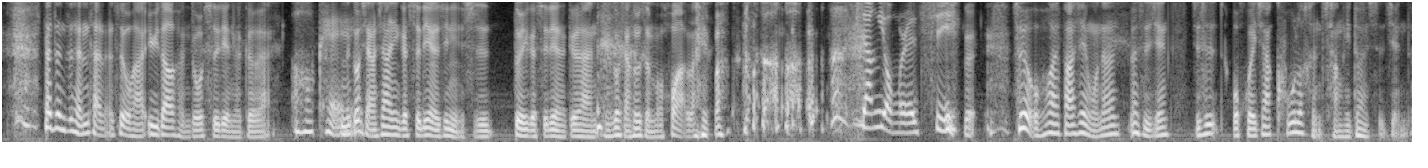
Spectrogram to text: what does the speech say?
那阵子很惨的是，我还遇到很多失恋的个案。OK，能够想象一个失恋的心理师对一个失恋的个案，能够讲出什么话来吗？相拥而泣。对，所以我后来发现，我那段时间其实我回家哭了很长一段时间的。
